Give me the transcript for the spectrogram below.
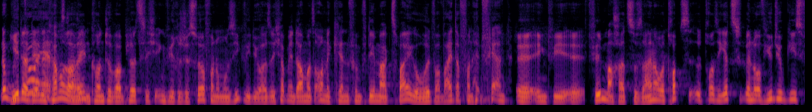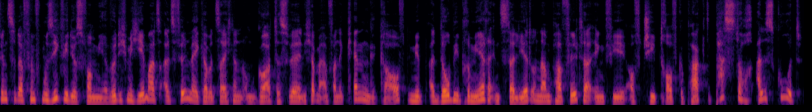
Jeder, der eine ahead, Kamera sorry. halten konnte, war plötzlich irgendwie Regisseur von einem Musikvideo. Also ich habe mir damals auch eine Canon 5D Mark II geholt, war weit davon entfernt, äh, irgendwie äh, Filmmacher zu sein. Aber trotz, äh, trotzdem, jetzt, wenn du auf YouTube gehst, findest du da fünf Musikvideos von mir. Würde ich mich jemals als Filmmaker bezeichnen? Um Gottes Willen. Ich habe mir einfach eine Canon gekauft, mir Adobe Premiere installiert und da ein paar Filter irgendwie auf Cheap draufgepackt. Passt doch, alles gut.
